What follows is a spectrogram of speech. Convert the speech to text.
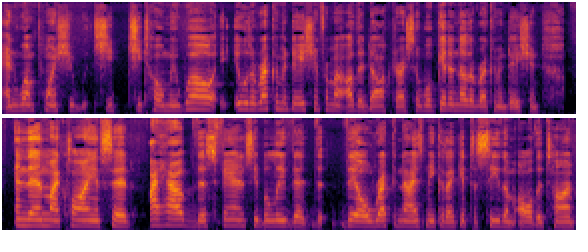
And one point she she she told me, "Well, it was a recommendation from my other doctor." I said, "Well, get another recommendation." And then my client said, I have this fantasy belief that they'll recognize me because I get to see them all the time.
